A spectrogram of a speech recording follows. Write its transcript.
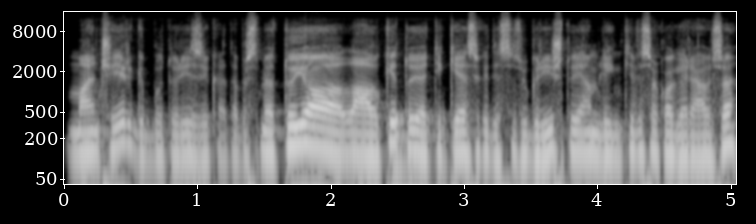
man čia irgi būtų rizika. Ta prasme, tu jo lauki, tu jo tikėsi, kad jis sugrįžtų, jam linki viso ko geriausio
